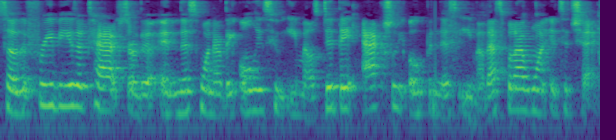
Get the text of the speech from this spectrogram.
So the freebie is attached, or the and this one are the only two emails. Did they actually open this email? That's what I wanted to check.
